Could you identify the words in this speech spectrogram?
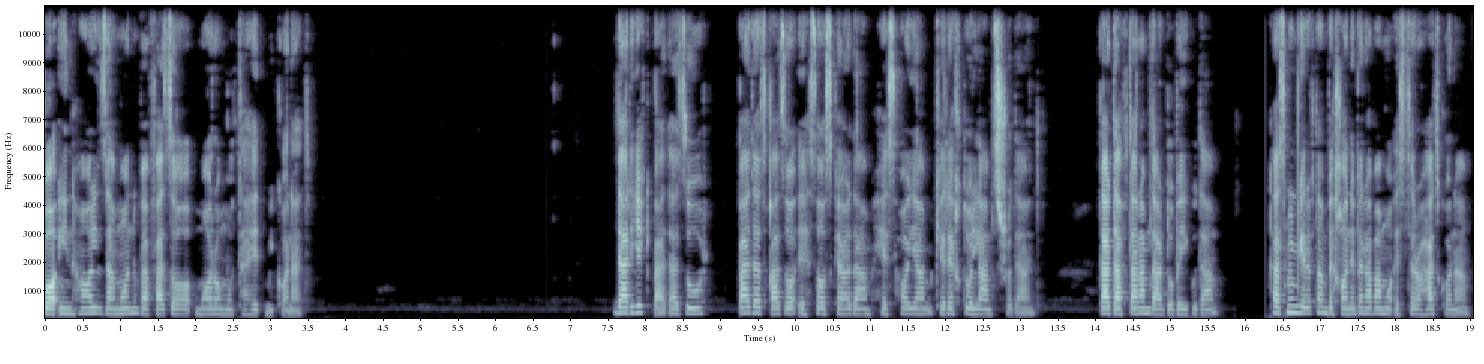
با این حال زمان و فضا ما را متحد می کند. در یک بعد از ظهر بعد از غذا احساس کردم حسهایم که رخت و لمس شدند. در دفترم در دوبی بودم. تصمیم گرفتم به خانه بروم و استراحت کنم.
